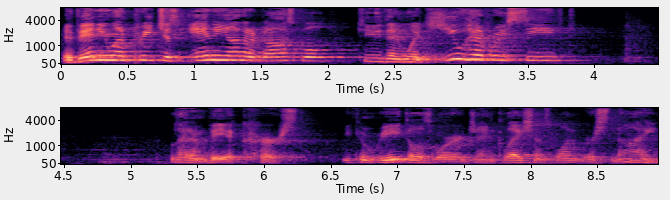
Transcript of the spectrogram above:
If anyone preaches any other gospel to you than what you have received, let him be accursed. You can read those words in Galatians 1, verse 9.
